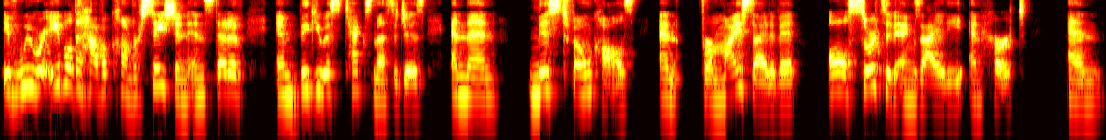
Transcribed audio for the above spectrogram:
if we were able to have a conversation instead of ambiguous text messages and then missed phone calls, and from my side of it, all sorts of anxiety and hurt and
